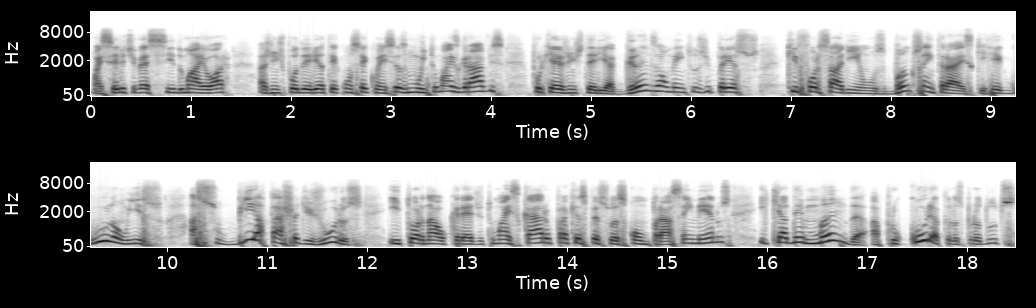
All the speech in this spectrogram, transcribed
Mas se ele tivesse sido maior, a gente poderia ter consequências muito mais graves, porque a gente teria grandes aumentos de preços que forçariam os bancos centrais que regulam isso a subir a taxa de juros e tornar o crédito mais caro para que as pessoas comprassem menos e que a demanda, a procura pelos produtos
